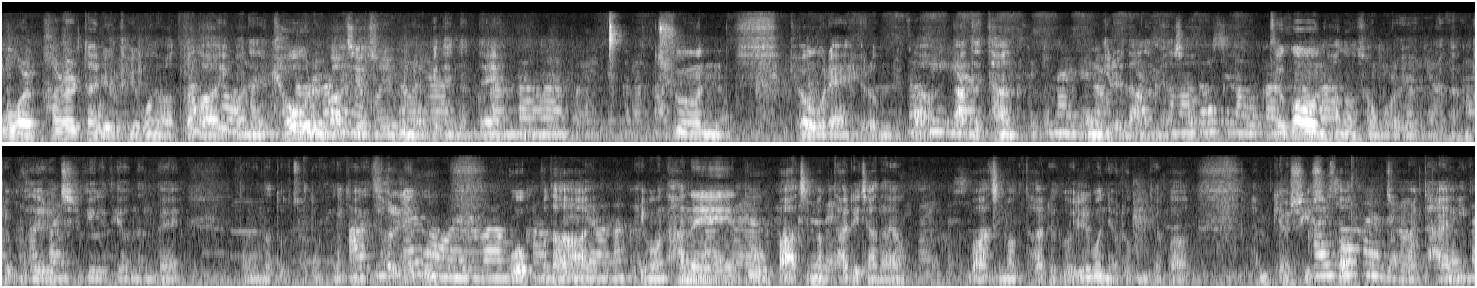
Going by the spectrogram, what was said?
5월, 8월 달 이렇게 일본에 왔다가 이번에는 겨울을 맞이해서 일본에 오게 됐는데 추운 겨울에 여러분들과 따뜻한 온기를 나누면서 뜨거운 환호성으로 여러분들과 함께 무대를 즐기게 되었는데 너무나도 저도 굉장히 설레고 무엇보다 이번 한 해도 마지막 달이잖아요. 마지막 달에도 일본 여러분들과 함께 할 수 있어서 정말 다행이고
